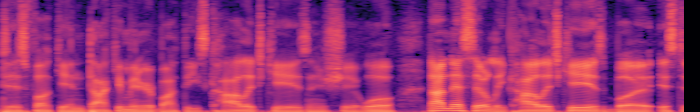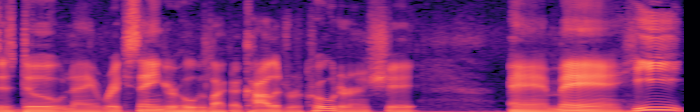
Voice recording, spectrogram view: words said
this fucking documentary about these college kids and shit. Well, not necessarily college kids, but it's this dude named Rick Singer who was like a college recruiter and shit. And man, he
